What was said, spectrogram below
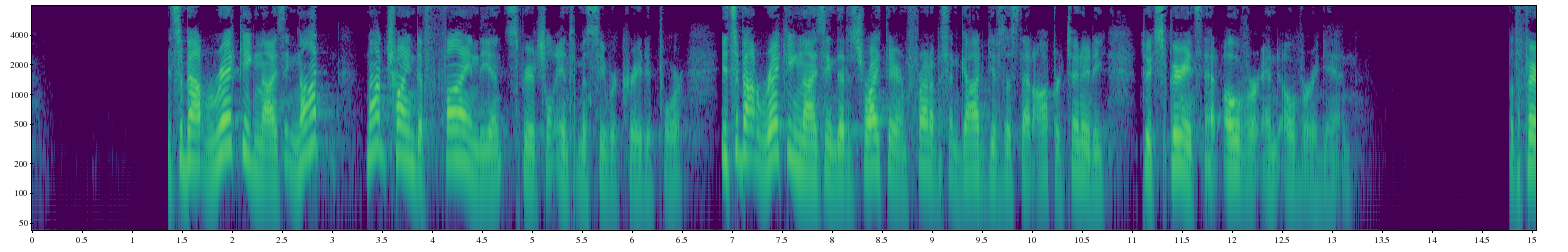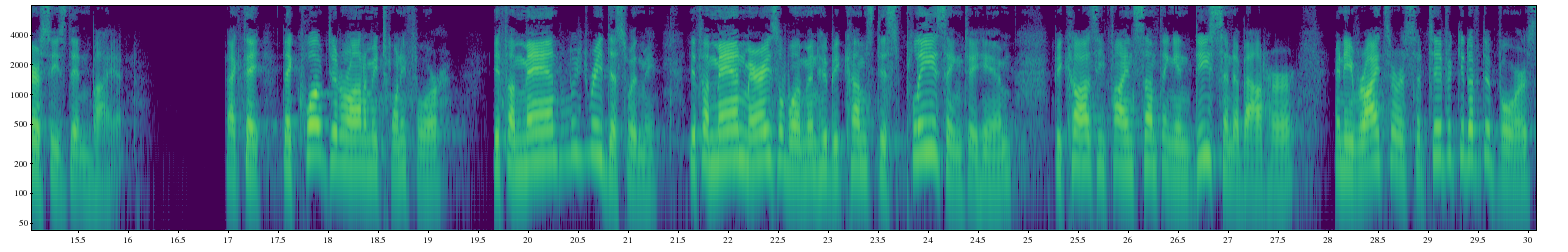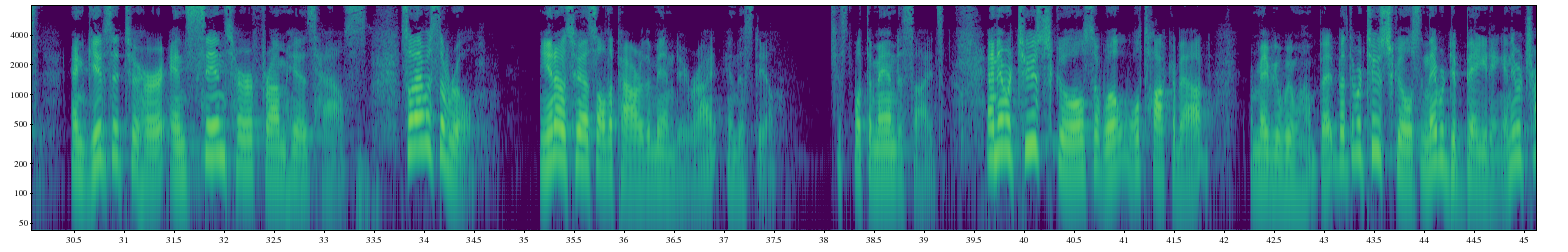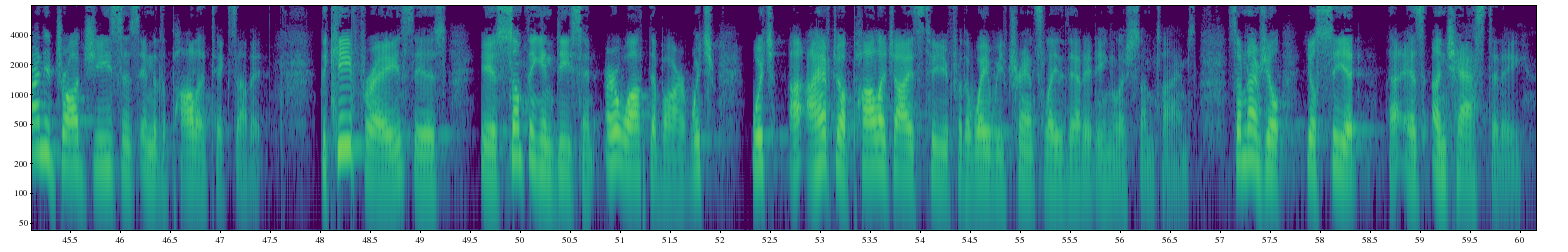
It's about recognizing, not, not trying to find the spiritual intimacy we're created for. It's about recognizing that it's right there in front of us, and God gives us that opportunity to experience that over and over again. But the Pharisees didn't buy it. In fact, they, they quote Deuteronomy 24. If a man, read this with me, if a man marries a woman who becomes displeasing to him because he finds something indecent about her, and he writes her a certificate of divorce and gives it to her and sends her from his house. So that was the rule. You notice who has all the power? The men do, right, in this deal. It's just what the man decides. And there were two schools that we'll, we'll talk about or maybe we won't. But, but there were two schools, and they were debating, and they were trying to draw Jesus into the politics of it. The key phrase is, is something indecent, irwath debar, which, which I have to apologize to you for the way we've translated that in English sometimes. Sometimes you'll, you'll see it uh, as unchastity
